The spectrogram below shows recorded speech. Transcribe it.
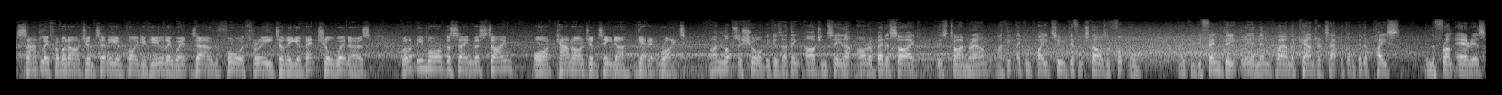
Sadly, from an Argentinian point of view, they went down 4-3 to the eventual winners. Will it be more of the same this time, or can Argentina get it right? I'm not so sure because I think Argentina are a better side this time round. I think they can play two different styles of football. They can defend deeply and then play on the counter-attack. They've got a bit of pace in the front areas,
